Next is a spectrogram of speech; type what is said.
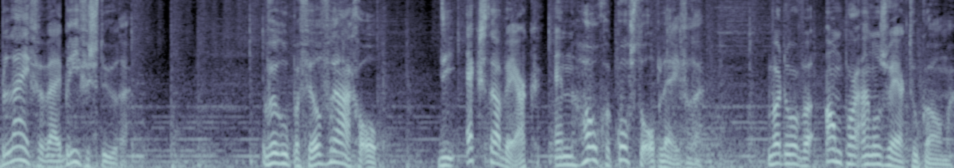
blijven wij brieven sturen. We roepen veel vragen op, die extra werk en hoge kosten opleveren, waardoor we amper aan ons werk toekomen.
